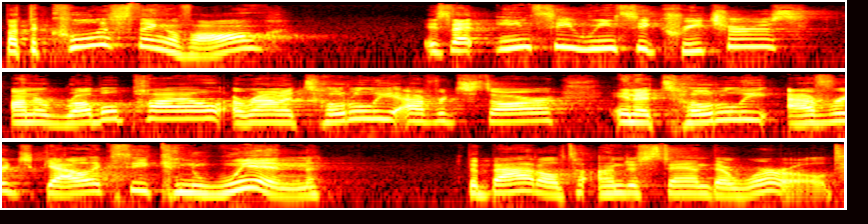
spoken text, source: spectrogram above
But the coolest thing of all is that eensy weensy creatures on a rubble pile around a totally average star in a totally average galaxy can win the battle to understand their world.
